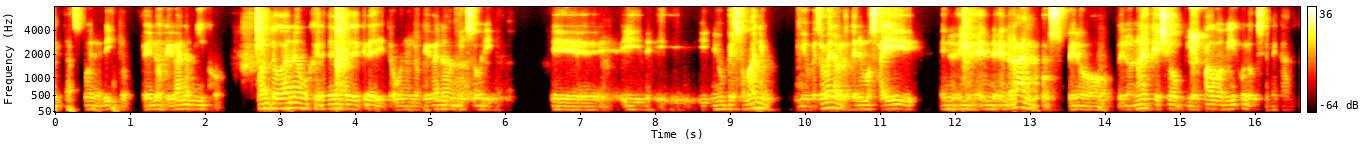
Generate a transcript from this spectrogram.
ventas. Bueno, listo, es lo que gana mi hijo. ¿Cuánto gana un gerente de crédito? Bueno, lo que gana mi sobrino. Eh, y, y- y ni un peso más ni un, ni un peso menos, lo tenemos ahí en, en- en- en rangos, pero, pero no es que yo le pago a mi hijo lo que se me canta.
